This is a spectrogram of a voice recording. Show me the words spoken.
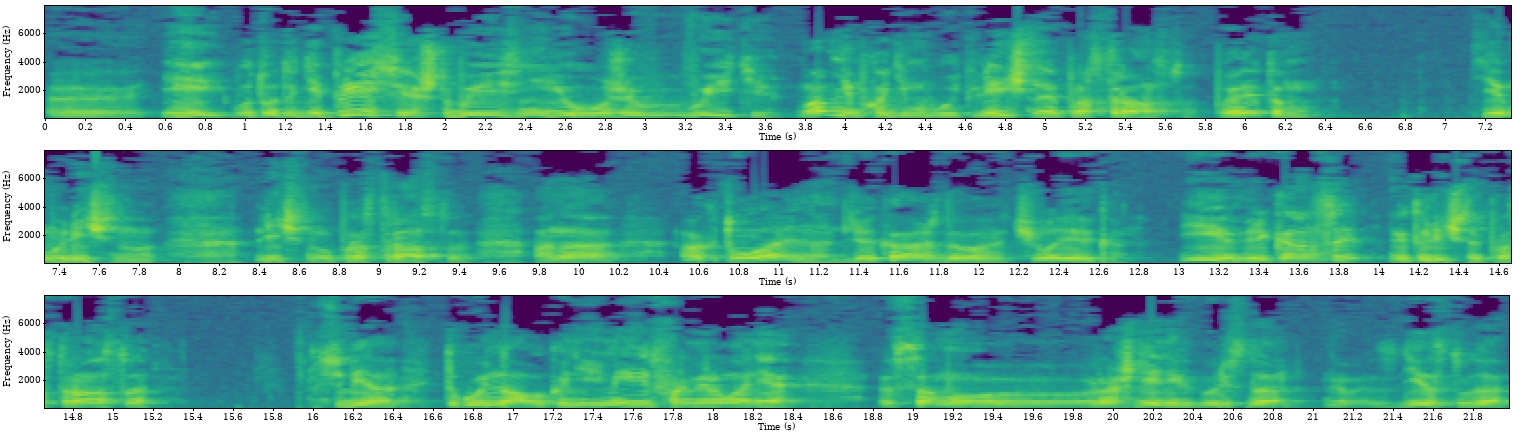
Э, и вот эта депрессия, чтобы из нее уже выйти, вам необходимо будет личное пространство. Поэтому тема личного, личного пространства, она актуальна для каждого человека. И американцы это личное пространство, у себя такой навыка не имеют формирования с самого рождения, как говорится, да, с детства, да,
